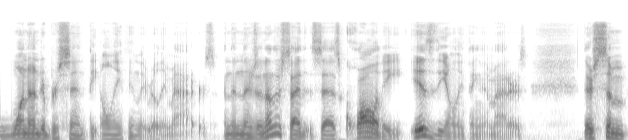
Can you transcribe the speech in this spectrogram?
100% the only thing that really matters. And then there's another side that says quality is the only thing that matters. There's some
